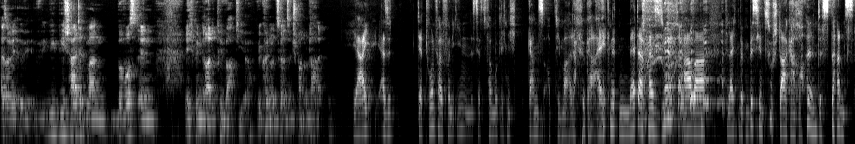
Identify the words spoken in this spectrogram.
Also wie, wie, wie schaltet man bewusst in, ich bin gerade privat hier, wir können uns ganz entspannt unterhalten? Ja, also der Tonfall von Ihnen ist jetzt vermutlich nicht ganz optimal dafür geeignet. Ein netter Versuch, aber vielleicht mit ein bisschen zu starker Rollendistanz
